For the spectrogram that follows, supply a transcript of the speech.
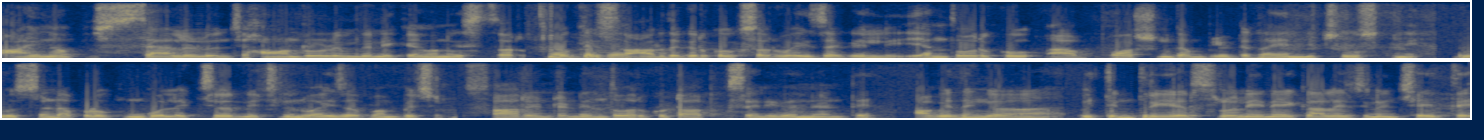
ఆయన శాలరీ నుంచి హాన్ రోడింగ్ నీకు ఏమైనా ఇస్తారు? Okay sir. దగ్గరకు ఒకసారి వైజాగ్ వెళ్ళి ఎంతవరకు ఆ పోర్షన్ కంప్లీట్ అయినా అన్ని చూసుకుని వస్తుంటే అప్పుడు ఇంకో లెక్చర్ ఇచ్చి నేను వైజాగ్ పంపించాను. సార్ ఏంటంటే ఇంతవరకు టాపిక్స్ అని ఇవన్నీ అంటే ఆ విధంగా విత్ ఇన్ త్రీ ఇయర్స్లో నేను ఏ కాలేజ్ నుంచి అయితే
